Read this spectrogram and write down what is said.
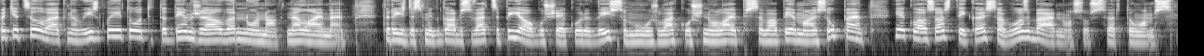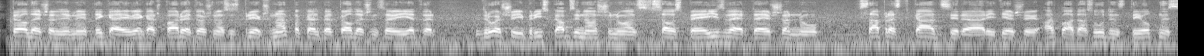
bet ja cilvēki nav izglītoti, tad diemžēl var nonākt nelaimē. 30 gadus veci pieaugušie, kuri visu mūžu lekuši no laipas savā piemājas upē, ieklausās tikai savos bērnos, uzsver Toms. Peldēšana ir ne tikai vienkārši pārvietošanās uz priekšu un atpakaļ, bet peldēšana sevi ietver drošību, risku apzināšanos, savu spēju izvērtēšanu. Saprast, kādas ir arī tieši atklātās ūdens tilpnes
